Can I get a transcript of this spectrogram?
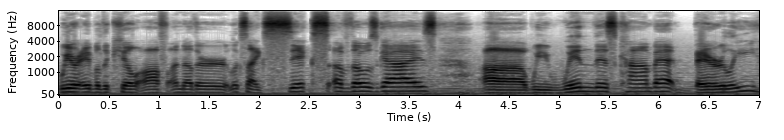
We are able to kill off another, looks like six of those guys. Uh, we win this combat barely.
